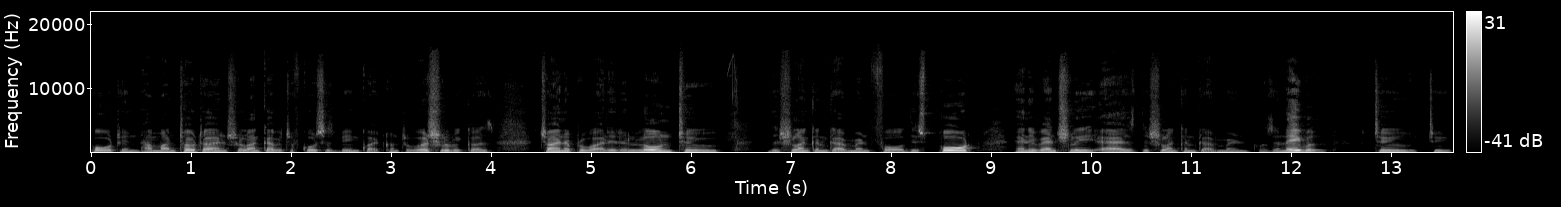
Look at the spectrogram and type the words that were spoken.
port in Hambantota in Sri Lanka, which of course has been quite controversial because China provided a loan to the Sri Lankan government for this port, and eventually, as the Sri Lankan government was unable to to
